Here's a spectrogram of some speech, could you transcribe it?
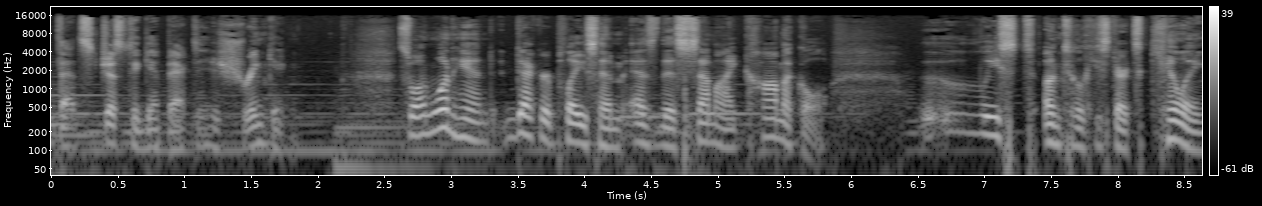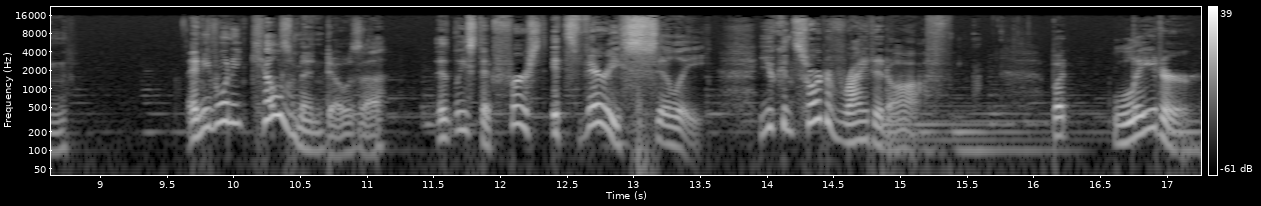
that's just to get back to his shrinking. So, on one hand, Dekker plays him as this semi comical, at least until he starts killing. And even when he kills Mendoza, at least at first, it's very silly. You can sort of write it off. But later,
